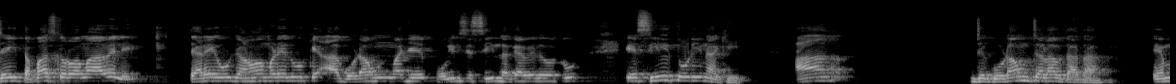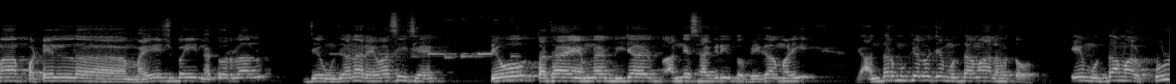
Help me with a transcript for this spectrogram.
જઈ તપાસ કરવામાં આવેલી ત્યારે એવું જાણવા મળેલું કે આ ગોડાઉનમાં જે પોલીસે સીલ લગાવેલું હતું, એ સીલ તોડી નાખી. આ જે ગોડાઉન ચલાવતા હતા, એમાં પટેલ મહેશભાઈ નટવરલાલ જે ઊંઝાના રહેવાસી છે, તેઓ તથા એમના બીજા અન્ય સાગરીતો ભેગા મળી, અંદર મૂકેલો જે મુદ્દામાલ હતો, એ મુદ્દામાલ કુલ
